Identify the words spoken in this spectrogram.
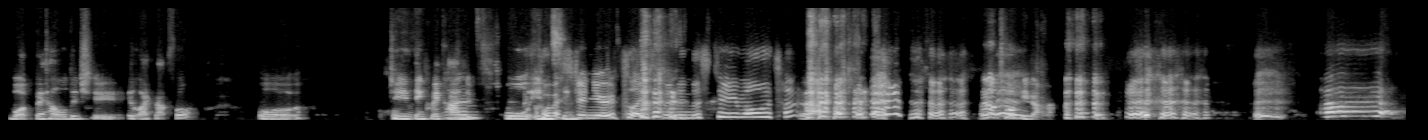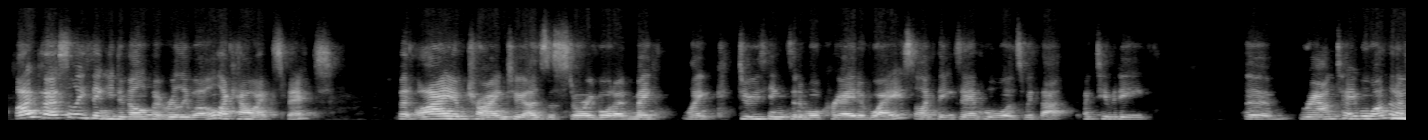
what the hell did you do it like that for or do you think we're kind of all I in sync? question your placement in this team all the time. We're not talking about that. Uh, I personally think you develop it really well, like how I expect. But I am trying to, as a storyboarder, make like do things in a more creative way. So, like the example was with that activity, the round table one that I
